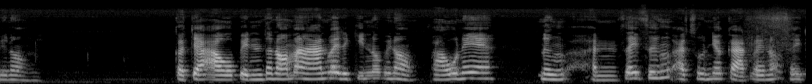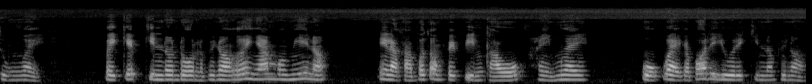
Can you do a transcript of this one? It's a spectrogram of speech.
พี่น้องก็จะเอาเป็นถนอมอาหารไว้ได้กินเนาะพี่น้องเผาแน่ หนึ่งอันใส่ซึ้งอัดสุญญากาศไว้เนาะใส่ถุงไว้ไปเก็บกินโดนๆหรอพี่น้องเอ้ยย้ำบ่มีเนาะนี่แหละค่ะบ่ต้องไปปีนเขาให้เมื่อยปลูกไว้ก็พอได้อยู่ได้กินเนาะพี่น้อง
